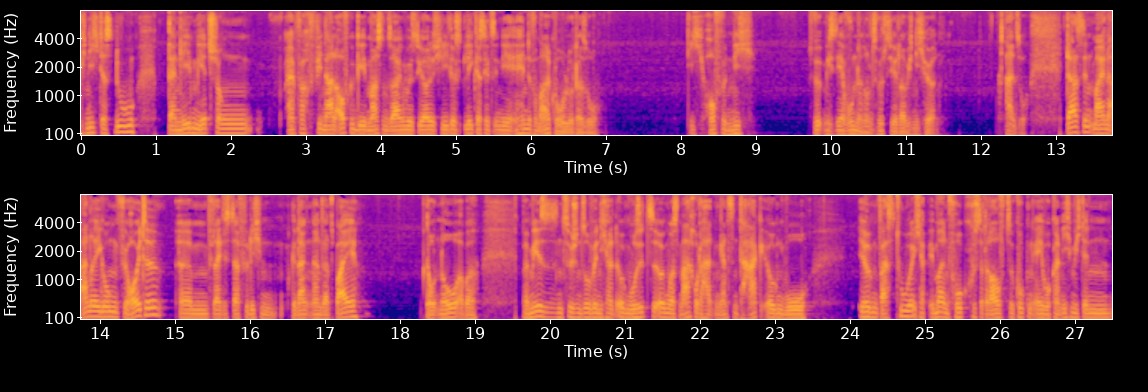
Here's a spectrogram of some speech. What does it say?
ich nicht, dass du dein Leben jetzt schon einfach final aufgegeben hast und sagen wirst, ja, ich lege das, leg das jetzt in die Hände vom Alkohol oder so. Ich hoffe nicht. Es würde mich sehr wundern, sonst würdest du ja, glaube ich, nicht hören. Also, das sind meine Anregungen für heute. Ähm, vielleicht ist da für dich ein Gedankenansatz bei. Don't know, aber bei mir ist es inzwischen so, wenn ich halt irgendwo sitze, irgendwas mache oder halt einen ganzen Tag irgendwo irgendwas tue, ich habe immer einen Fokus darauf zu gucken, ey, wo kann ich mich denn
